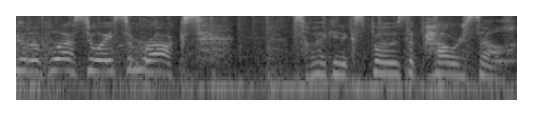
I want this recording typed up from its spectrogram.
Gotta blast away some rocks, so I can expose the power cell.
